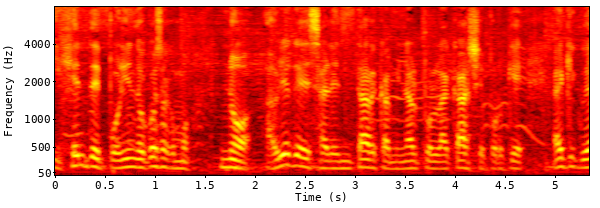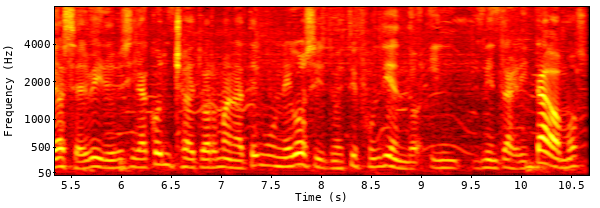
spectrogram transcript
y gente poniendo cosas como, no, habría que desalentar caminar por la calle porque hay que cuidarse del virus. Es decir, la concha de tu hermana, tengo un negocio y me estoy fundiendo. Y mientras gritábamos,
